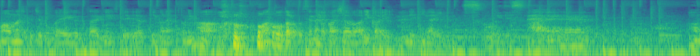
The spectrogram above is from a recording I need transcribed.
まあ、同じく自分が営業で体験してやっていかないことには、まあ、トータルとしてなんか会社が理解できない。すごいですね、はいあの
